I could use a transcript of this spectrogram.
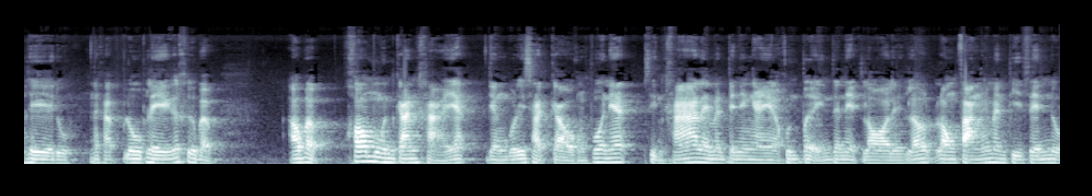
เพลย์ดูนะครับโรเพลย์ก็คือแบบเอาแบบ ข้อมูลการขายอะอย่างบริษัทเก่าของพวกเนี้ยสินค้าอะไรมันเป็นยังไงอะคุณเปิดอินเทอร์เน็ตรอเลย แล้วลองฟังให้มันพรีเซนต์ดู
